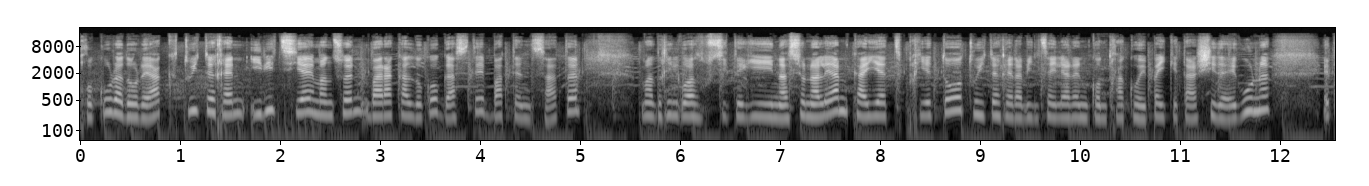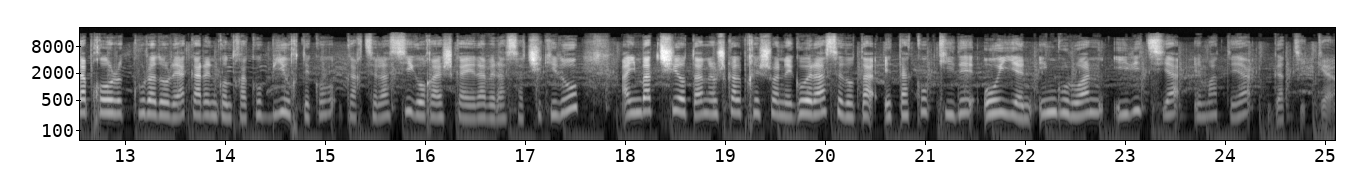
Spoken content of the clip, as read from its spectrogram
prokuradoreak Twitterren iritzia eman zuen barakaldoko gazte batentzat. Madrilgo zitegi nazionalean, Kaiet Prieto, Twitter erabiltzailearen kontrako epaiketa asida egun, eta prokuradoreak haren kontrako bi urteko kartzela zigorra eskaera beraz atxikidu. Hainbat txiotan Euskal Presoan egoera zedota etako kide oien inguruan iritzia ematea gatik.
